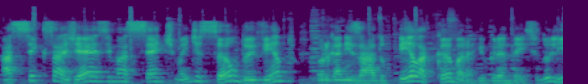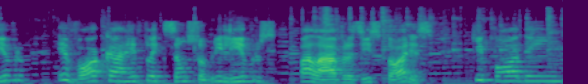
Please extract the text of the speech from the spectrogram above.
a 67ª edição do evento, organizado pela Câmara Rio Grandense do Livro, evoca a reflexão sobre livros, palavras e histórias que podem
